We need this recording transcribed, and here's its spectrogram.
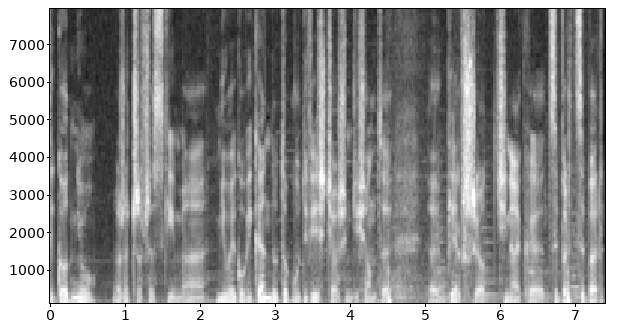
tygodniu. Życzę wszystkim e, miłego weekendu. To był 281 odcinek e, Cyber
